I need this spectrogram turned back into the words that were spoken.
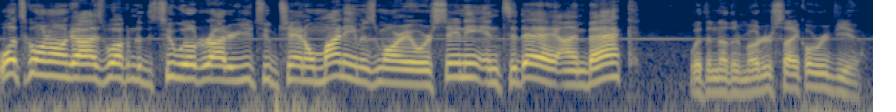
What's going on guys? Welcome to the Two Wheeled Rider YouTube channel. My name is Mario Orsini and today I'm back with another motorcycle review.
